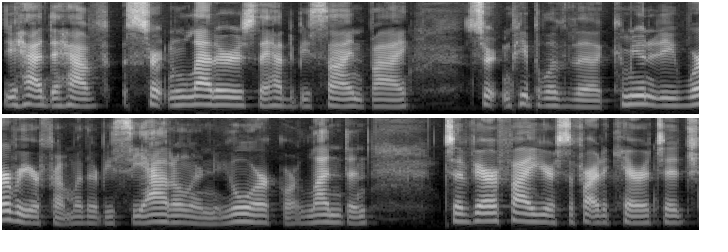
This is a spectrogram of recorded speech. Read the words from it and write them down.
You had to have certain letters, they had to be signed by certain people of the community, wherever you're from, whether it be Seattle or New York or London, to verify your Sephardic heritage.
